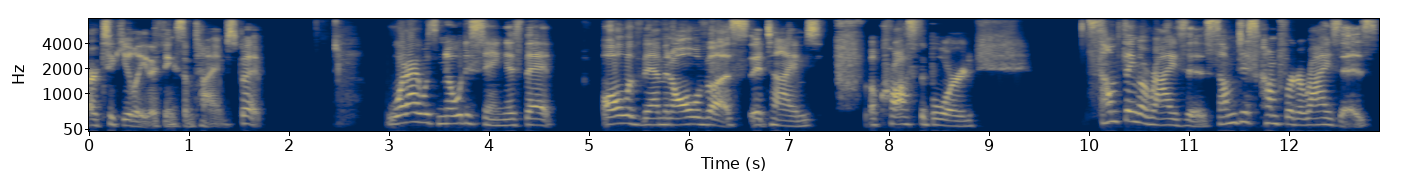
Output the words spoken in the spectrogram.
articulate, I think, sometimes. But what I was noticing is that all of them and all of us at times across the board, something arises, some discomfort arises.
